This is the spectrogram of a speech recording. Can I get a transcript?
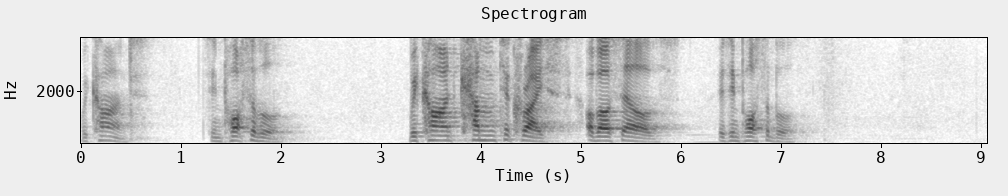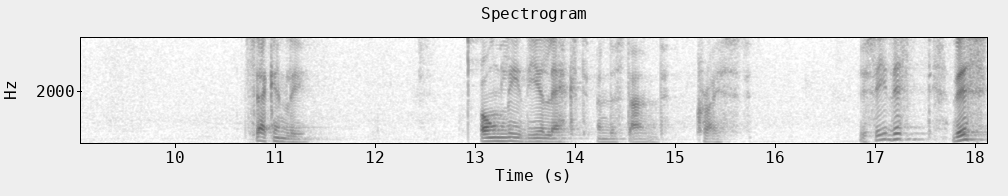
We can't. It's impossible. We can't come to Christ of ourselves. It's impossible. Secondly, only the elect understand Christ. You see, this, this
